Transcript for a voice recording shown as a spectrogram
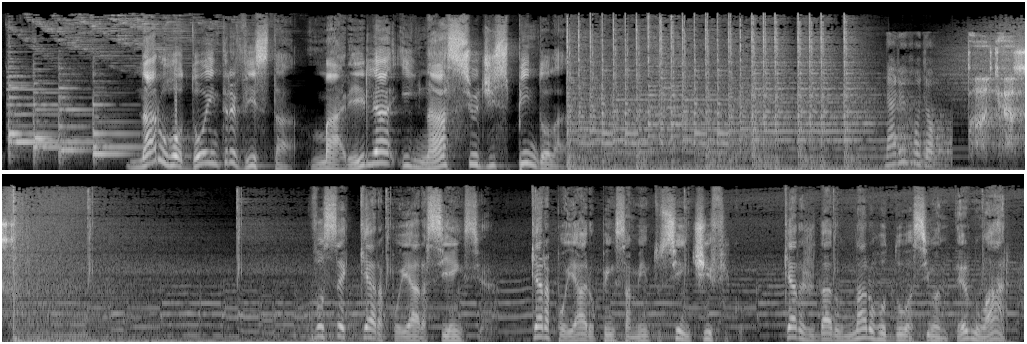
Naru Rodô Entrevista, Marília Inácio de Espíndola. Naruhodô. Você quer apoiar a ciência? Quer apoiar o pensamento científico? Quer ajudar o Naruhodô a se manter no ar?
